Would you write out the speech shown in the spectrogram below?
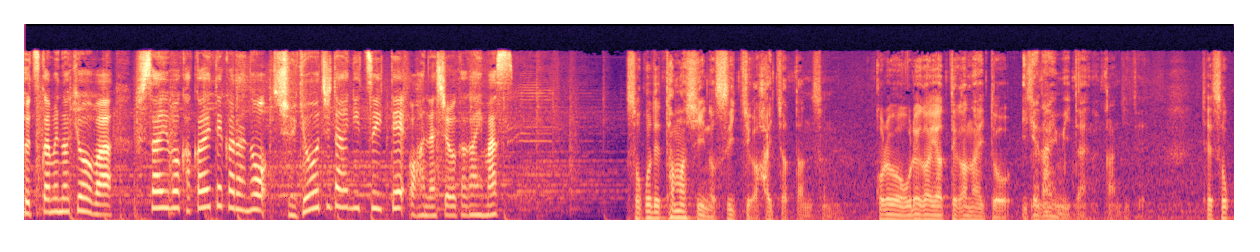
2日目の今日は負債を抱えてからの修行時代についてお話を伺います。そこで魂のスイッチが入っちゃったんですよね。これは俺がやっていかないといけないみたいな感じで。でそこ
